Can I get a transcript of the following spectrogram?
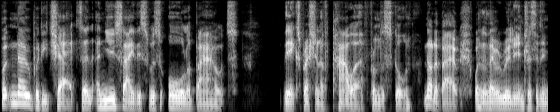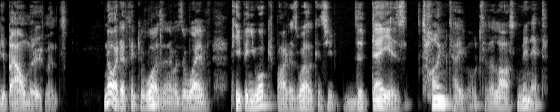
But nobody checked. And, and you say this was all about the expression of power from the school, not about whether they were really interested in your bowel movements. No, I don't think it was, and it was a way of keeping you occupied as well, because the day is timetabled to the last minute,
